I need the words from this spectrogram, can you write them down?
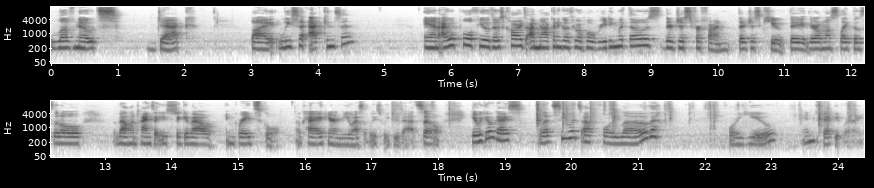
Love Notes deck by Lisa Atkinson. And I will pull a few of those cards. I'm not going to go through a whole reading with those. They're just for fun. They're just cute. They, they're almost like those little Valentines that used to give out in grade school. Okay, here in the US at least we do that. So here we go, guys. Let's see what's up for love for you in February.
